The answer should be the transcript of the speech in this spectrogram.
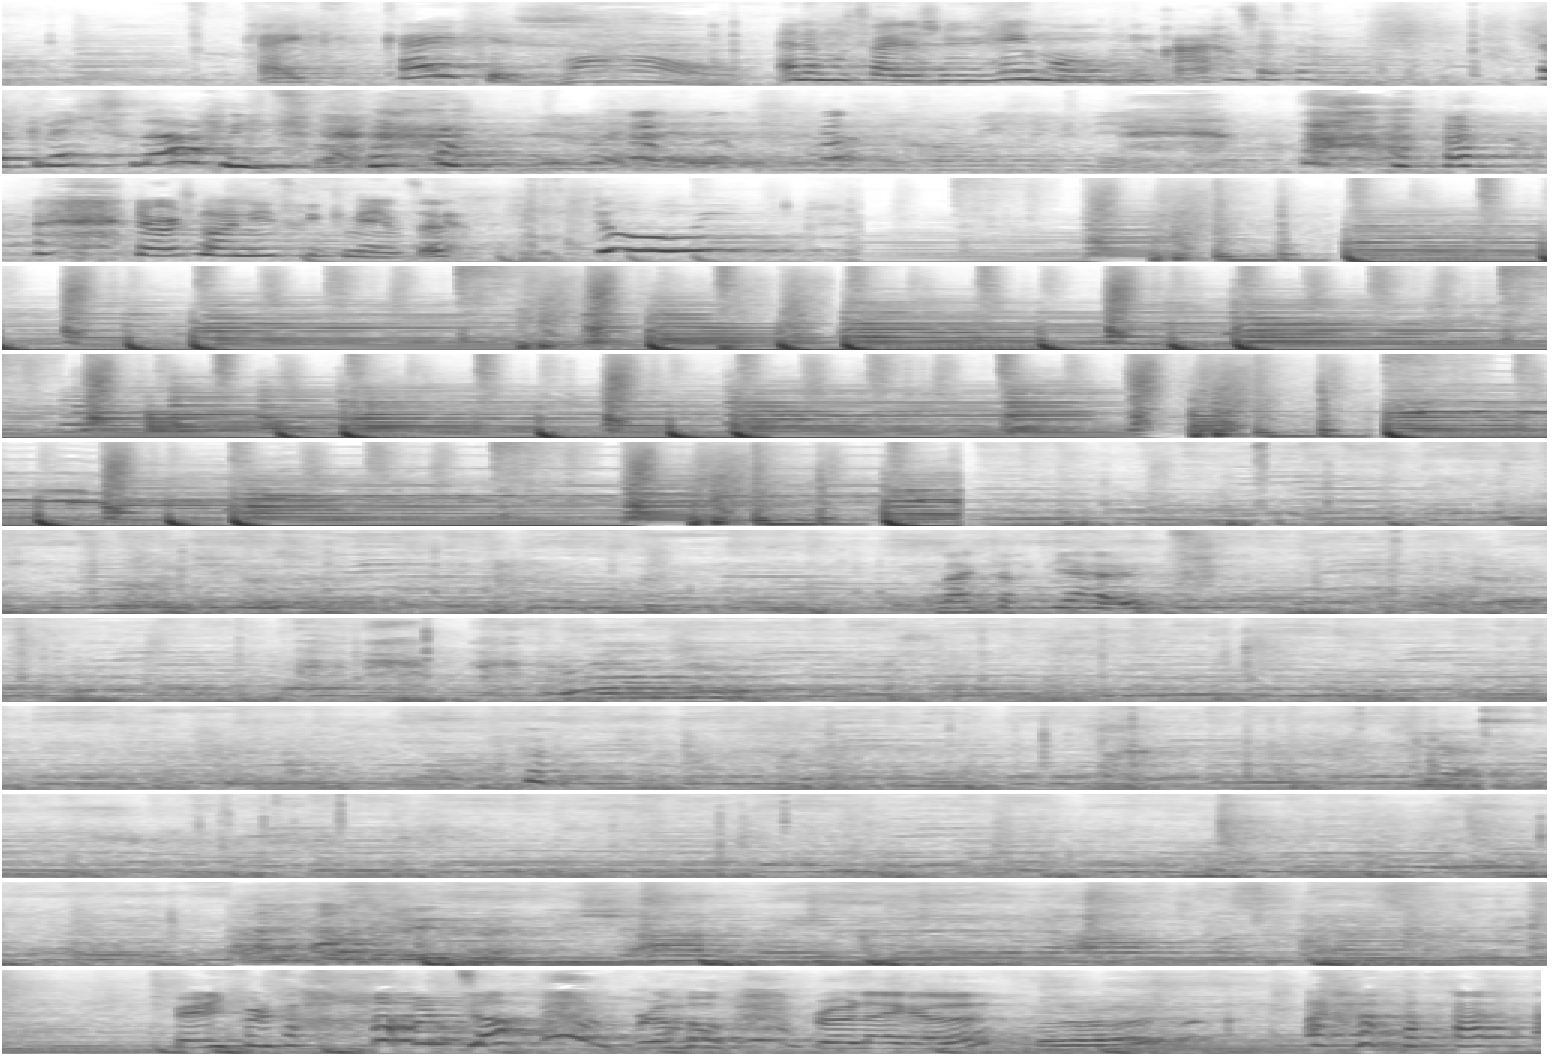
Kijk, kijk eens. En dan moeten wij dus nu helemaal in elkaar gaan zetten. Heb ik het netjes gedaan of niet? Er wordt gewoon niks geknipt. er wordt gewoon niet geknipt. Doei! Maakt toch niet uit? Ja. Ready voor de foto? Bro, bro, like, huh?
